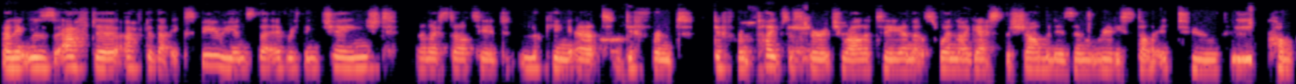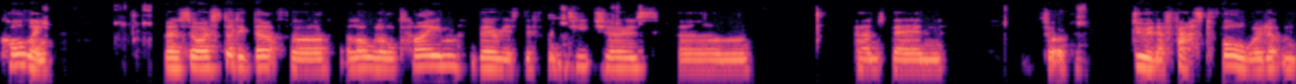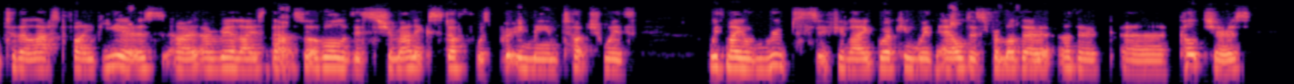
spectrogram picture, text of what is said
And it was after after that experience that everything changed, and I started looking at different different types of spirituality, and that's when I guess the shamanism really started to come calling. And so I studied that for a long, long time, various different teachers, um, and then sort of doing a fast forward up into the last five years, I, I, realized that sort of all of this shamanic stuff was putting me in touch with with my own roots, if you like, working with elders from other other uh, cultures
